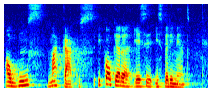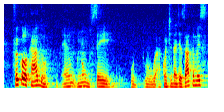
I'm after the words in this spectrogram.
alguns macacos. E qual que era esse experimento? Foi colocado, eu não sei a quantidade exata, mas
